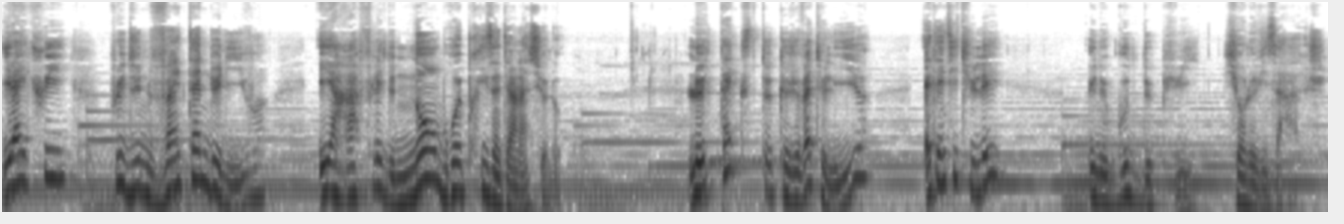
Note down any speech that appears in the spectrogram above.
Il a écrit plus d'une vingtaine de livres et a raflé de nombreux prix internationaux. Le texte que je vais te lire est intitulé Une goutte de pluie sur le visage.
